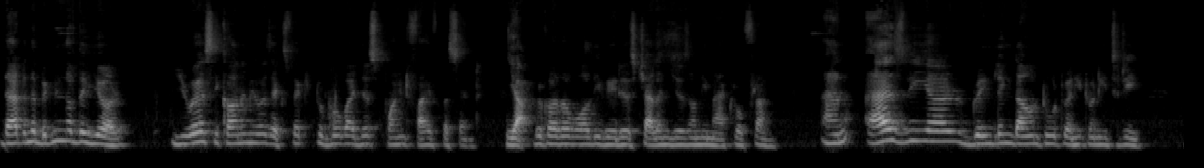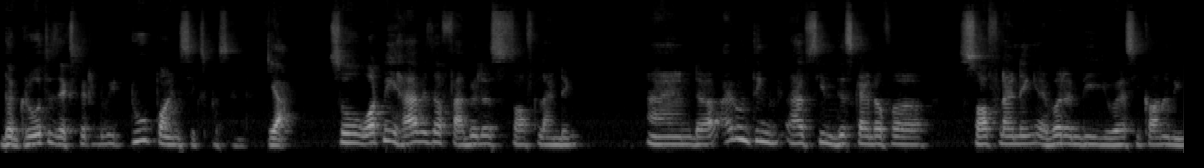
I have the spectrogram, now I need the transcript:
That in the beginning of the year, US economy was expected to grow by just 0.5%. Yeah. Because of all the various challenges on the macro front. And as we are dwindling down to 2023, the growth is expected to be 2.6%. Yeah. So what we have is a fabulous soft landing. And uh, I don't think I've seen this kind of a soft landing ever in the US economy.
